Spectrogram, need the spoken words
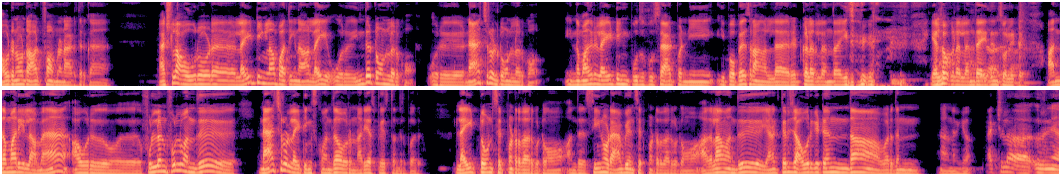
அவுட் அண்ட் அவுட் ஆர்ட் ஃபார்மில் நான் எடுத்திருக்கேன். ஆக்சுவலாக அவரோட லைட்டிங்லாம் பார்த்தீங்கன்னா லை ஒரு இந்த டோனில் இருக்கும். ஒரு நேச்சுரல் டோனில் இருக்கும். இந்த மாதிரி லைட்டிங் புதுசு புதுசாக ஆட் பண்ணி இப்போ பேசுகிறாங்கல்ல ரெட் கலரில் இருந்தால் இது எல்லோ கலரில் இருந்தால் இதுன்னு சொல்லிட்டு. அந்த மாதிரி இல்லாமல் அவர் ஃபுல் அண்ட் ஃபுல் வந்து நேச்சுரல் லைட்டிங்ஸ்க்கு வந்து அவர் நிறைய ஸ்பேஸ் தந்திருப்பார். லைட் டோன் செட் பண்ணுறதா இருக்கட்டும் அந்த சீனோட ஆம்பியன்ஸ் செட் பண்ணுறதா இருக்கட்டும் அதெல்லாம் வந்து எனக்கு தெரிஞ்சு அவர்கிட்டேருந்து தான் வருதுன்னு நான் நினைக்கிறேன். ஆக்சுவலாக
